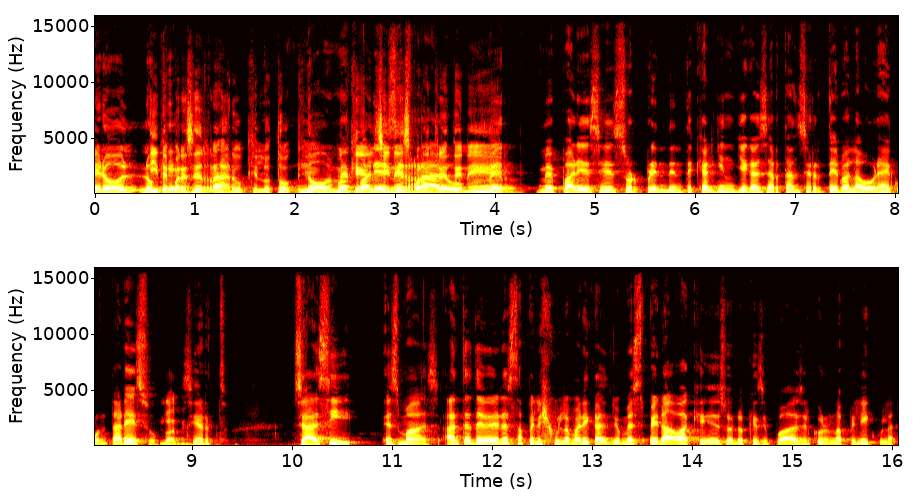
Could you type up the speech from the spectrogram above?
Pero lo y te parece raro que lo toque. No me porque parece el cine es para raro. entretener. Me, me parece sorprendente que alguien llegue a ser tan certero a la hora de contar eso. Vale. ¿Cierto? O sea, sí, es más, antes de ver esta película, marica, yo me esperaba que eso es lo que se pueda hacer con una película,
